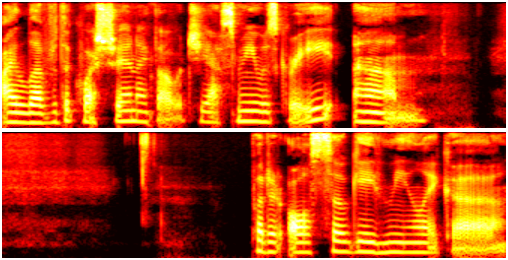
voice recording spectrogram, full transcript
I loved the question. I thought what she asked me was great. Um, but it also gave me like a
